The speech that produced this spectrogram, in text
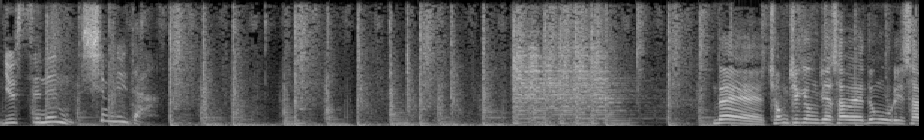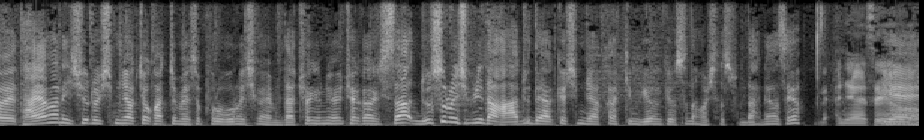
뉴스는 십니다. 네, 정치, 경제, 사회 등 우리 사회 다양한 이슈를 심리학적 관점에서 풀어보는 시간입니다. 최경영의 최강시사 뉴스는 십니다. 아주대학교 심리학과 김경현 교수 나오셨습니다. 안녕하세요. 네, 안녕하세요. 예.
